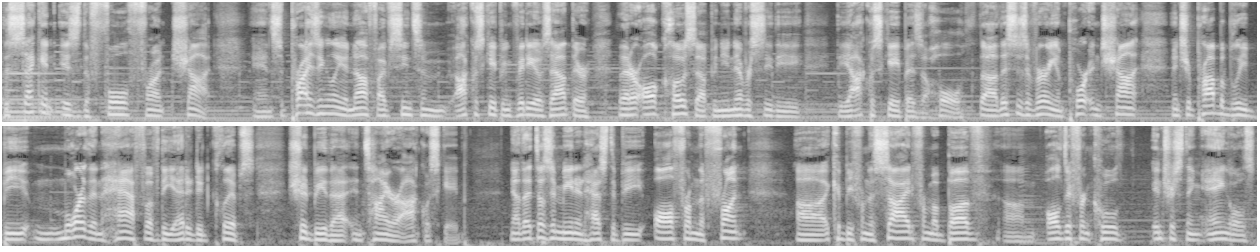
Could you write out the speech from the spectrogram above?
The second is the full front shot. And surprisingly enough, I've seen some aquascaping videos out there that are all close up and you never see the, the aquascape as a whole. Uh, this is a very important shot and should probably be more than half of the edited clips should be that entire aquascape. Now, that doesn't mean it has to be all from the front. Uh, it could be from the side, from above, um, all different cool, interesting angles.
